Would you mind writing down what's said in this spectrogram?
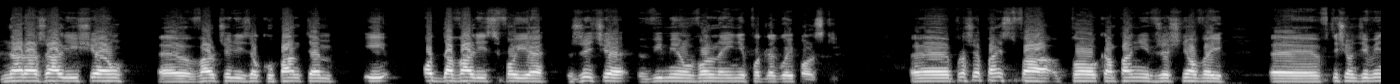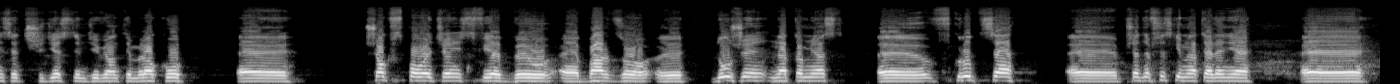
narażali się, e, walczyli z okupantem i oddawali swoje życie w imię wolnej i niepodległej Polski. E, Proszę Państwa, po kampanii wrześniowej e, w 1939 roku e, szok w społeczeństwie był e, bardzo e, duży, natomiast e, wkrótce e, przede wszystkim na terenie e, e,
